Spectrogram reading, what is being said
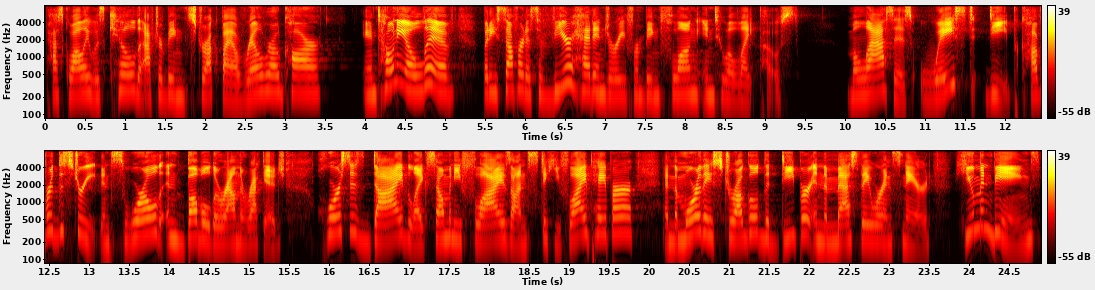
Pasquale was killed after being struck by a railroad car. Antonio lived, but he suffered a severe head injury from being flung into a light post. Molasses waist deep covered the street and swirled and bubbled around the wreckage. Horses died like so many flies on sticky fly paper, and the more they struggled, the deeper in the mess they were ensnared. Human beings,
